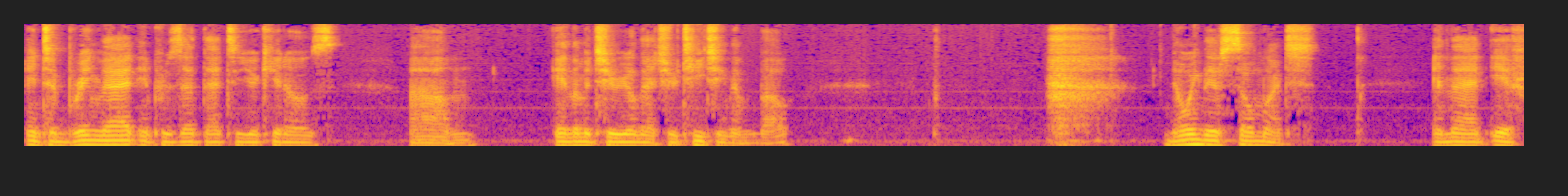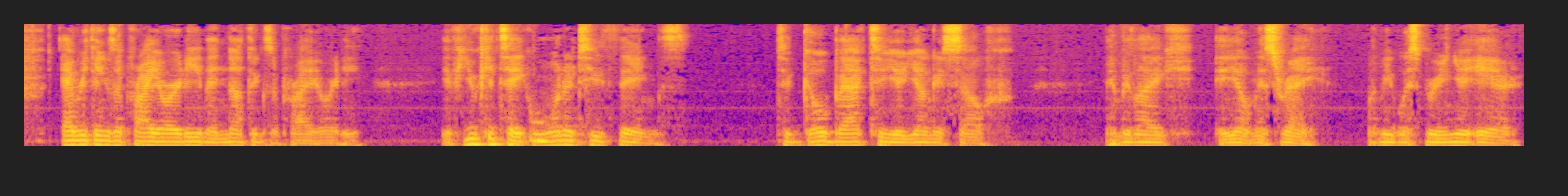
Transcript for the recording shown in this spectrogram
and to bring that and present that to your kiddos um, in the material that you're teaching them about, knowing there's so much, and that if everything's a priority, then nothing's a priority. If you could take one or two things to go back to your younger self and be like, "Hey, yo, Miss Ray." let me whisper in your ear,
